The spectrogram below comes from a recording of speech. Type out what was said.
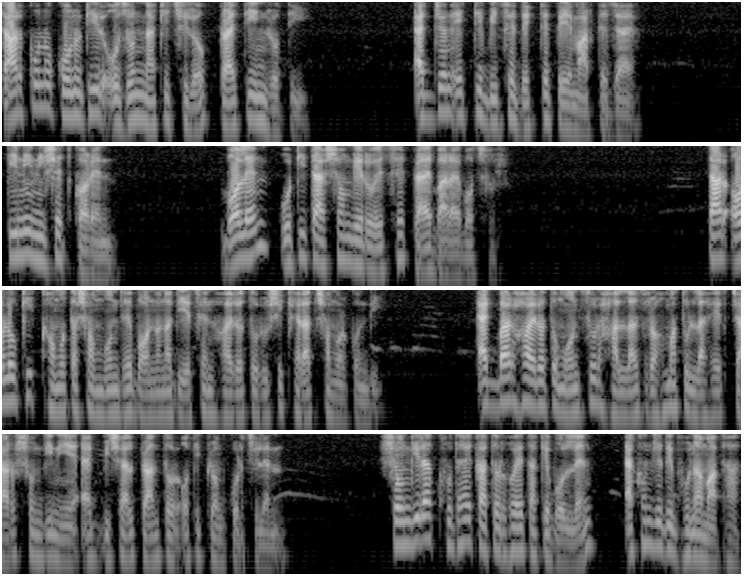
তার কোনো কোনোটির ওজন নাকি ছিল প্রায় তিন রতি। একজন একটি বিছে দেখতে পেয়ে মারতে যায়। তিনি নিষেধ করেন। বলেন, ওটি তার সঙ্গে রয়েছে প্রায় বারো বছর। তার অলৌকিক ক্ষমতা সম্বন্ধে বর্ণনা দিয়েছেন হয়রত ঋষি খেরাত সমরকন্দি। একবার হয়রত মনসুর হাল্লাজ রহমাতুল্লাহের চার সঙ্গী নিয়ে এক বিশাল প্রান্তর অতিক্রম করছিলেন। সঙ্গীরা ক্ষুধায় কাতর হয়ে তাকে বললেন, এখন যদি ভুনা মাথা,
